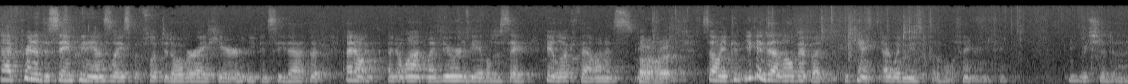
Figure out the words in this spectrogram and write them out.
Now I've printed the same Queen Anne's lace but flipped it over right here, you can see that, but I don't, I don't want my viewer to be able to say, hey, look, that one is, you know. Oh, right. So you can, you can do that a little bit, but you can't, I wouldn't use it for the whole thing or anything. I think we should, uh,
